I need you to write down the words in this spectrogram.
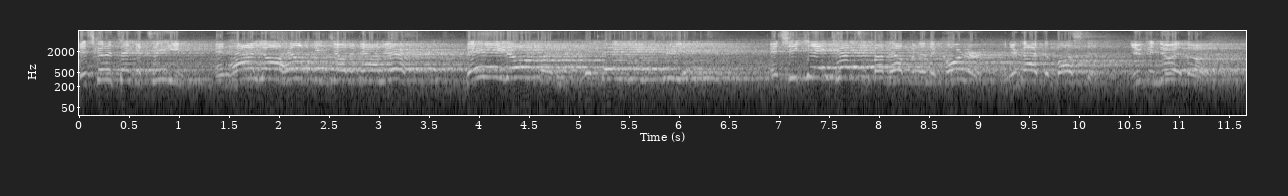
It's going to take a team, and how y'all helped each other down there, they ain't open if they can't see it. And she can't catch it if I'm helping in the corner, and you're going to have to bust it. You can do it though.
